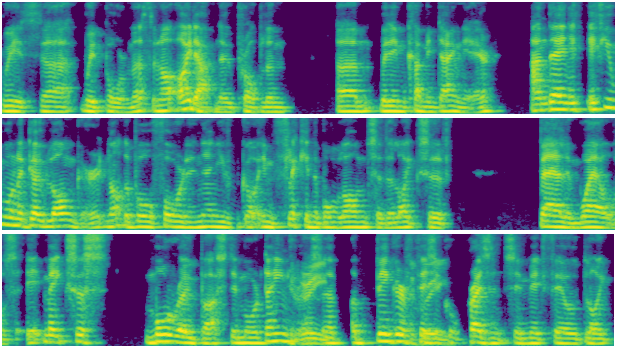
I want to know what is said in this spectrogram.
with uh, with Bournemouth, and I'd have no problem um, with him coming down here. And then if, if you want to go longer, not the ball forward, and then you've got him flicking the ball on to the likes of Bell and Wells, it makes us more robust and more dangerous. A, a bigger Agreed. physical presence in midfield like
